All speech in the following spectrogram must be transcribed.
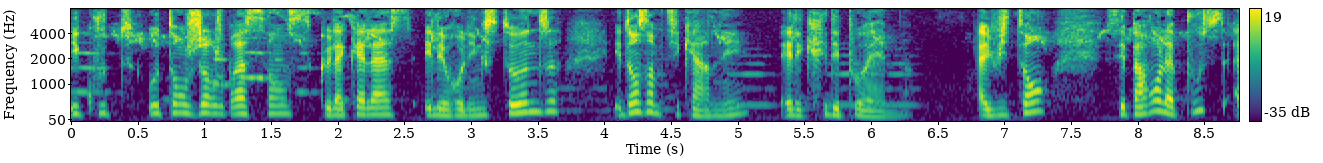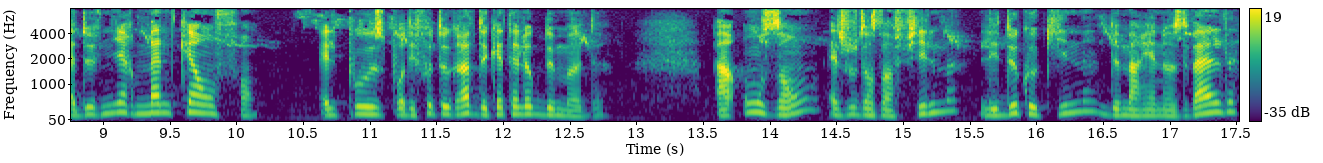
écoute autant Georges Brassens que la Calas et les Rolling Stones, et dans un petit carnet, elle écrit des poèmes. À 8 ans, ses parents la poussent à devenir mannequin enfant. Elle pose pour des photographes de catalogues de mode. À 11 ans, elle joue dans un film, Les deux coquines, de Marianne Oswald.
